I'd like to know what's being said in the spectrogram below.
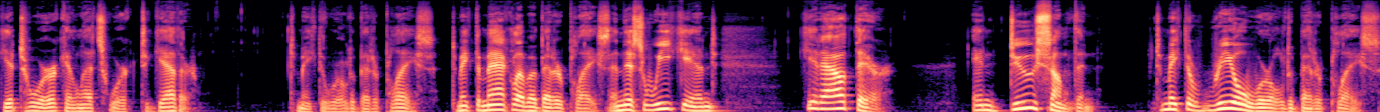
get to work and let's work together to make the world a better place, to make the Mac Lab a better place. And this weekend, get out there and do something to make the real world a better place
